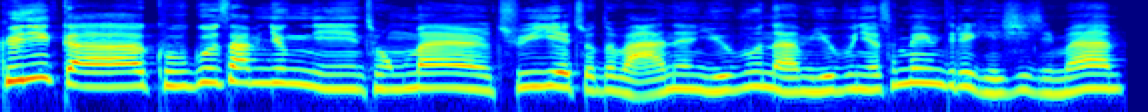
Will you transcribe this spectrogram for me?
그니까 9936님 정말 주위에 저도 많은 유부남, 유부녀 선배님들이 계시지만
